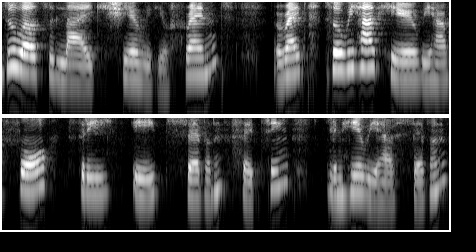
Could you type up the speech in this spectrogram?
Do well to like share with your friends. All right. So we have here we have 4 3 8 7 13 and here we have 7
